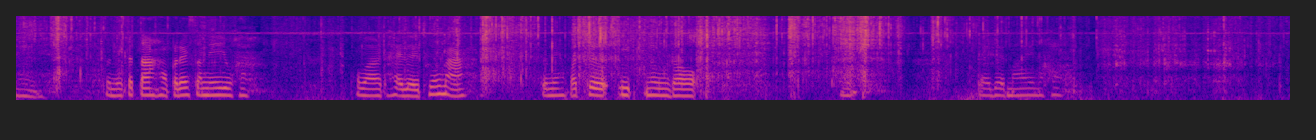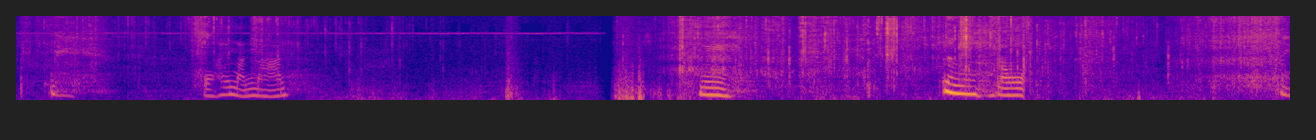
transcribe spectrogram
นี่ตัวนี้กระตาเขาก็ได้ซันนี้อยู่ค่ะ เพราะว่าไทยเลยเพิ่งมาตัวนี้เขาก็เจออีกหนึ่งดอกได้ใบไม้นะคะขอให้หมันหมานนี่ ดอกนี่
